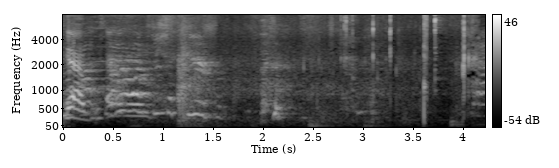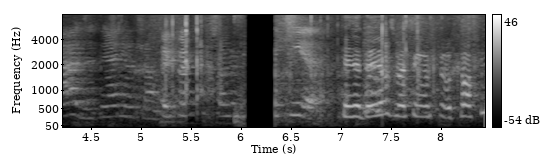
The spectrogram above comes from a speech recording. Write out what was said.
Yeah. Everyone disappeared. Dad, Nathaniel shot Hey, thanks for sending me. me here. Daniel's messing with the coffee.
